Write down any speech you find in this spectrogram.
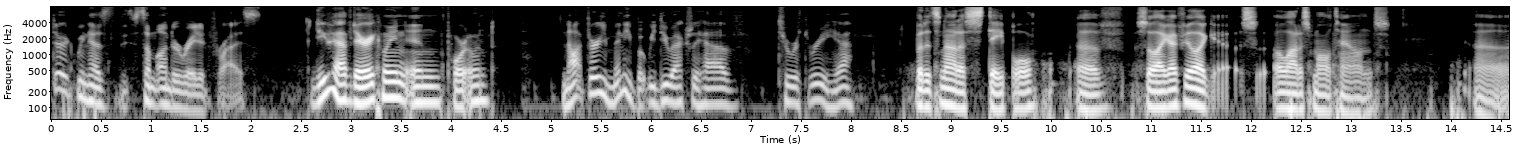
Dairy Queen has th- some underrated fries. Do you have Dairy Queen in Portland? Not very many, but we do actually have two or three. Yeah. but it's not a staple of so like i feel like a lot of small towns uh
